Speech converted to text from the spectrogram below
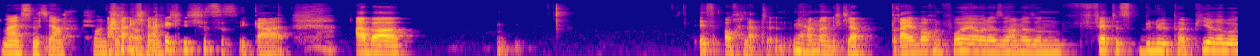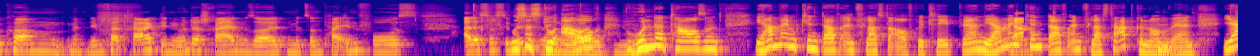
Meistens ja. Auch, ja. eigentlich ist es egal. Aber ist auch Latte. Wir haben dann, ich glaube, drei Wochen vorher oder so haben wir so ein fettes Bündel Papiere bekommen mit dem Vertrag, den wir unterschreiben sollten, mit so ein paar Infos. Alles, was wir Wusstest du auch, sollten. 100.000, ja, meinem Kind darf ein Pflaster aufgeklebt werden, ja, mein Ja. Kind darf ein Pflaster abgenommen Mhm. werden. Ja,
